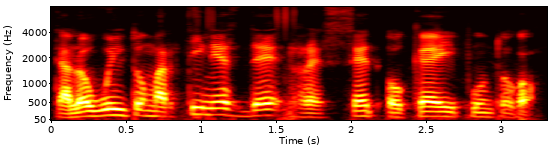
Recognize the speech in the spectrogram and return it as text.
Te habló Wilton Martínez de resetok.com.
